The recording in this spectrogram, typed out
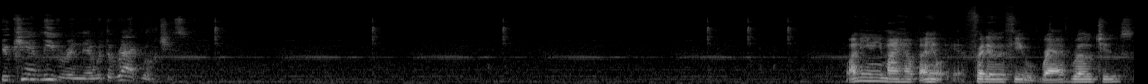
You can't leave her in there with the rad roaches. Why do you need my help anyway? Afraid of a few rad roaches?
